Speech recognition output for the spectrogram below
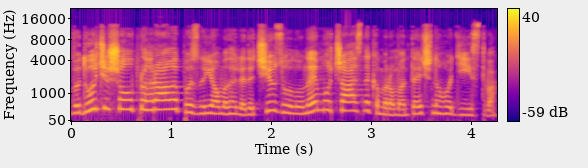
Ведучі шоу-програми познайомили глядачів з головними учасниками романтичного дійства.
